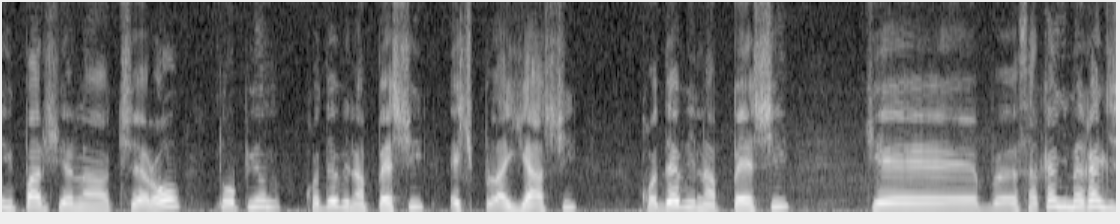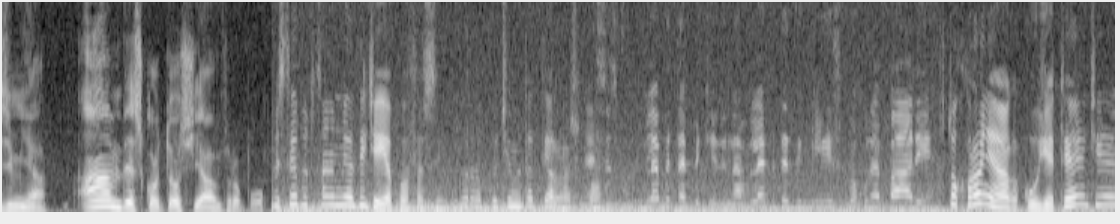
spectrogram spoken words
υπάρχει ένα ξερό το οποίο κοντεύει να πέσει, έχει πλαγιάσει κοντεύει να πέσει και ε, θα κάνει μεγάλη ζημιά. Αν δεν σκοτώσει άνθρωπο. Πιστεύω ότι θα είναι μια δίκαιη απόφαση. Τώρα από εκεί μετά τι άλλο να σου πω. Εσείς που βλέπετε επικίνδυνα, βλέπετε την κλίση που έχουν πάρει. 8 χρόνια ακούγεται και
